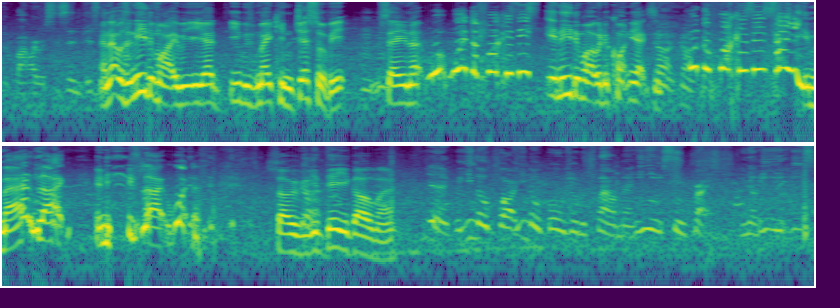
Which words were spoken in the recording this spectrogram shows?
the virus is in. Is And that was an Edomite. He had he was making jest of it, Mm-hmm. saying that what, what the fuck is this? In Edomite with a Cockney accent. Go on, go on, what the fuck is he saying, man? Like, and he's like, what the? F-? So there you go, man. Yeah, but you know, Bar, you know, Bojo the clown, man. He ain't so bright. You know, he he's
